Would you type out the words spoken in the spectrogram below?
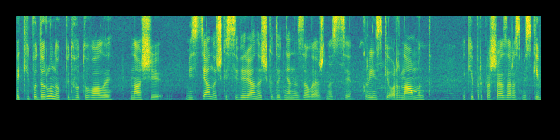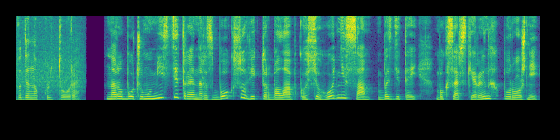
який подарунок підготували наші містяночки, сівіряночки до Дня Незалежності. Український орнамент, який прикрашає зараз міський будинок культури. На робочому місці тренер з боксу Віктор Балабко. Сьогодні сам без дітей. Боксерський ринг порожній.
